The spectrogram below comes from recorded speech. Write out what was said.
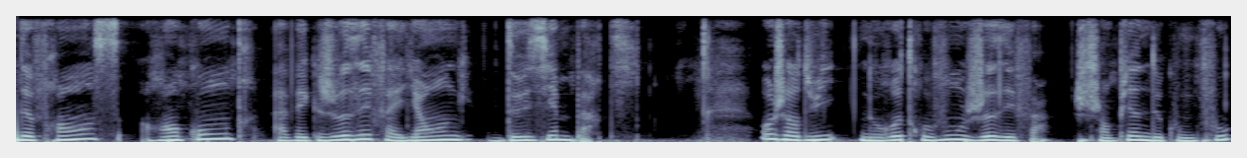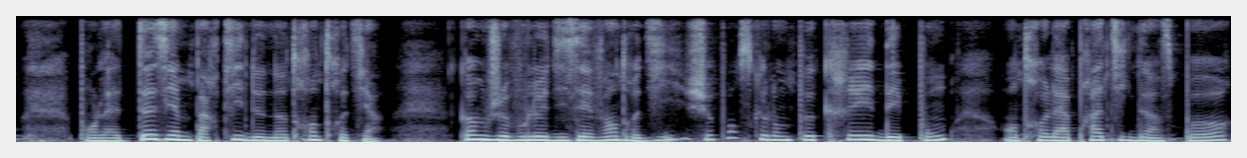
de France, rencontre avec Josepha Yang, deuxième partie. Aujourd'hui, nous retrouvons Josepha, championne de Kung Fu, pour la deuxième partie de notre entretien. Comme je vous le disais vendredi, je pense que l'on peut créer des ponts entre la pratique d'un sport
